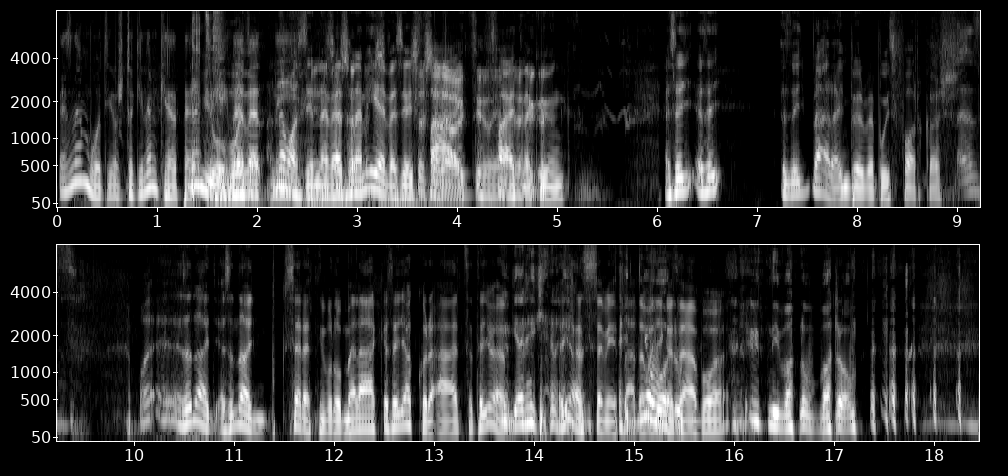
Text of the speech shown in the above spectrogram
ez nem volt jó, aki nem kell nem percig jó volt, nevetni. nem azért nevet, hanem élvező, és sose fájt, fájt nekünk. Ez egy, ez egy, ez egy báránybőrbe bújt farkas. Ez... Ez a nagy, ez a nagy szeretni való melák, ez egy akkora álc, tehát egy olyan, Igen, igen. egy olyan szemétláda nyomorú- igazából. Ütni való barom.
